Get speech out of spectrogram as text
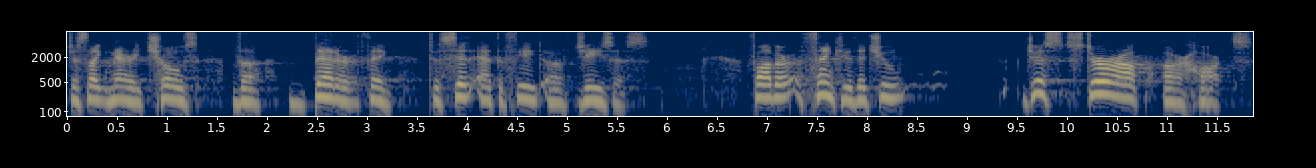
Just like Mary chose the better thing to sit at the feet of Jesus. Father, thank you that you just stir up our hearts,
